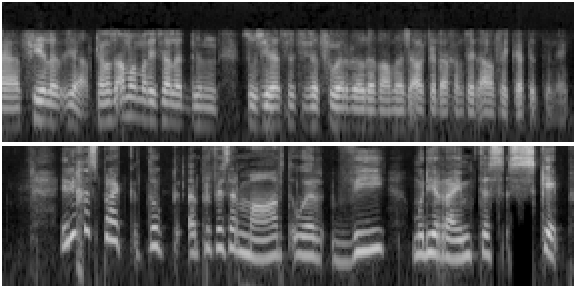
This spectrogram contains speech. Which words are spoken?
uh vele ja, kan ons almal maar dieselfde doen soos hier as dit is 'n voorbeelde waarmee ons elke dag in Suid-Afrika te doen het. Hierdie gesprek dok uh, professor Maart oor wie moet die ruimtes skep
